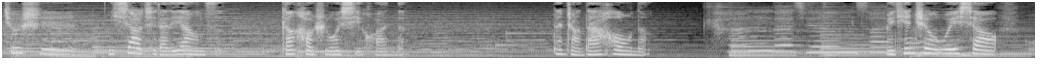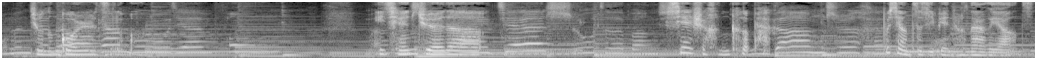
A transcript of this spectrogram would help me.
就是你笑起来的样子，刚好是我喜欢的。但长大后呢？每天只有微笑就能过日子了吗？以前觉得现实很可怕，不想自己变成那个样子，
